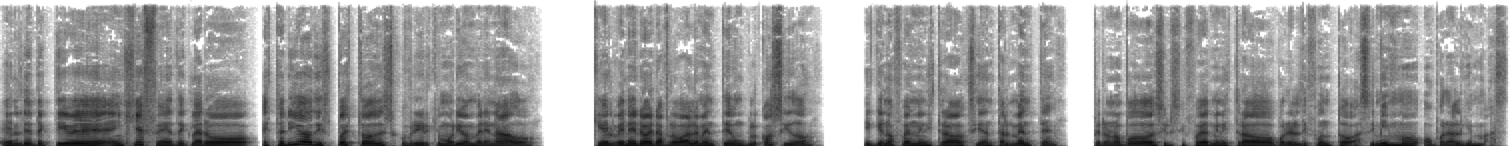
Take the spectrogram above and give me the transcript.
El detective en jefe declaró, estaría dispuesto a descubrir que murió envenenado, que el veneno era probablemente un glucósido y que no fue administrado accidentalmente, pero no puedo decir si fue administrado por el difunto a sí mismo o por alguien más.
